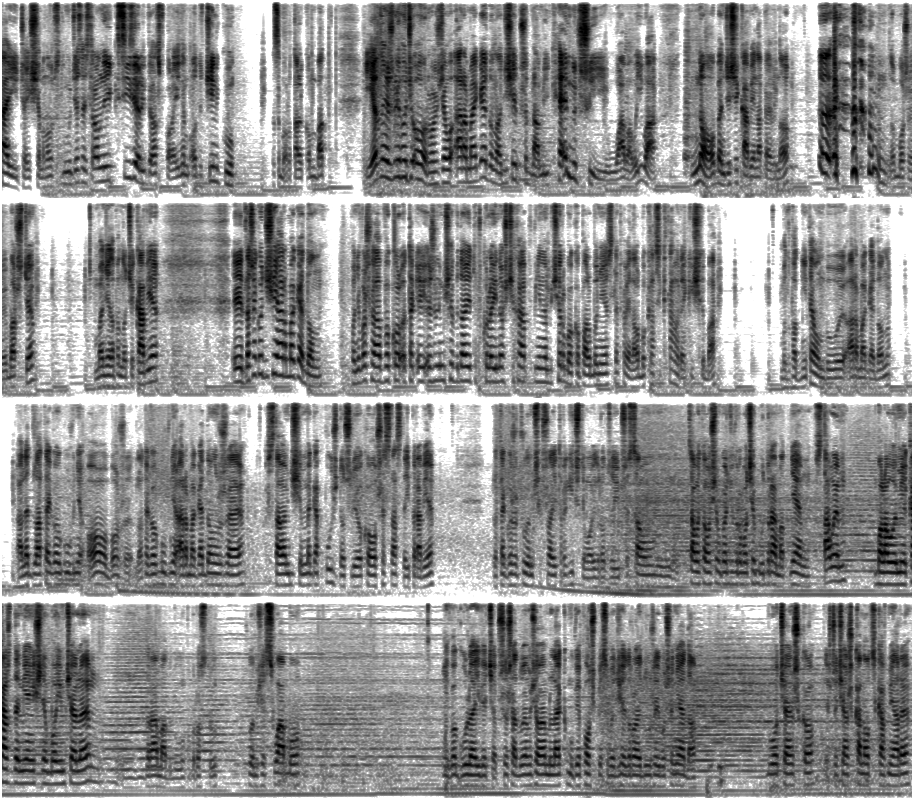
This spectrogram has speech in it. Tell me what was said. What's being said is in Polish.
Hej, cześć, siemanowskim ludzie z tej strony Xezer i teraz w kolejnym odcinku z Mortal Kombat 1, jeżeli chodzi o rozdział Armageddon, a dzisiaj przed nami Kenshi, ła, ła, ła. No, będzie ciekawie na pewno. No może wybaczcie. Będzie na pewno ciekawie. Y, Dlaczego dzisiaj Armageddon? Ponieważ chyba, tak, jeżeli mi się wydaje, to w kolejności chyba powinien być Robocop, albo nie jestem pewien, albo Classic Tower jakiś chyba. Bo dwa dni temu był Armageddon. Ale dlatego głównie, o Boże, dlatego głównie Armageddon, że wstałem dzisiaj mega późno, czyli około 16 prawie. Dlatego, że czułem się wczoraj tragicznie, moi drodzy, i przez całą, całe te 8 godzin w robocie był dramat. Nie wiem, wstałem, bolały mnie każde mięśnie w moim ciele. Dramat był po prostu. Czułem się słabo. I w ogóle, i wiecie, przyszedłem, wziąłem lek, mówię, pośpię sobie dzisiaj trochę dłużej, bo się nie da. Było ciężko, jeszcze ciężka nocka w miarę.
